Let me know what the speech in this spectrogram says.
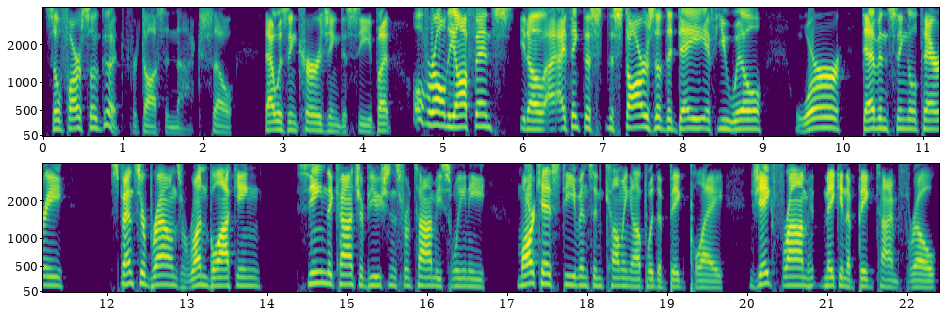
So far, so good for Dawson Knox. So that was encouraging to see. But overall, the offense, you know, I, think the, the stars of the day, if you will, were Devin Singletary, Spencer Brown's run blocking, seeing the contributions from Tommy Sweeney, Marquez Stevenson coming up with a big play, Jake Fromm making a big time throw.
